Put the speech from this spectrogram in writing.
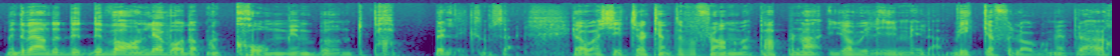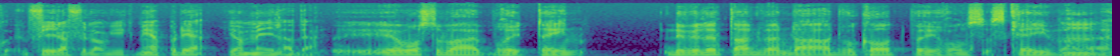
Men det, var ändå, det, det vanliga var att man kom med en bunt papper papper. Liksom så här. Jag bara, shit jag kan inte få fram de här papperna, jag vill e-maila. Vilka förlag går med på det? Fyra förlag gick med på det, jag mejlade. Jag måste bara bryta in. Du vill inte använda advokatbyråns skrivare? Mm.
